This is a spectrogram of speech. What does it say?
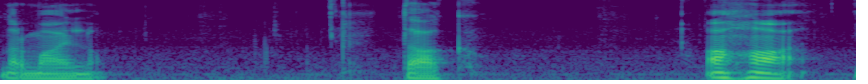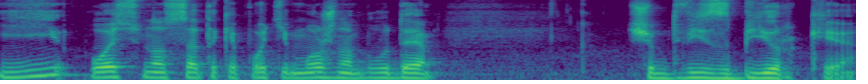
нормально. Так. Ага. І ось у нас все-таки потім можна буде, щоб дві збірки.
